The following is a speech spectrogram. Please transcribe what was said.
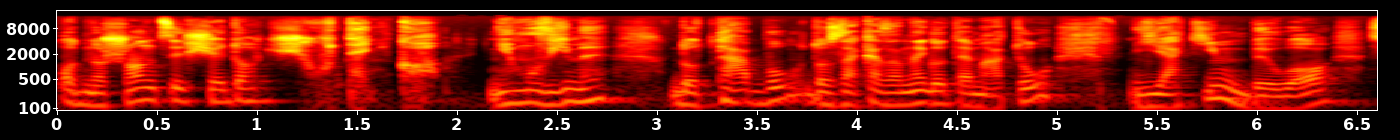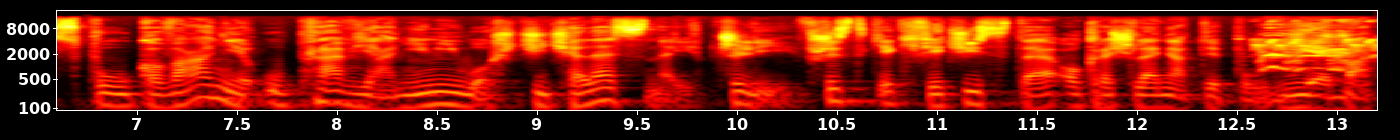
odnoszących się do ciuteńko, nie mówimy, do tabu, do zakazanego tematu, jakim było spółkowanie, uprawianie miłości cielesnej. Czyli wszystkie kwieciste określenia typu jebać,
